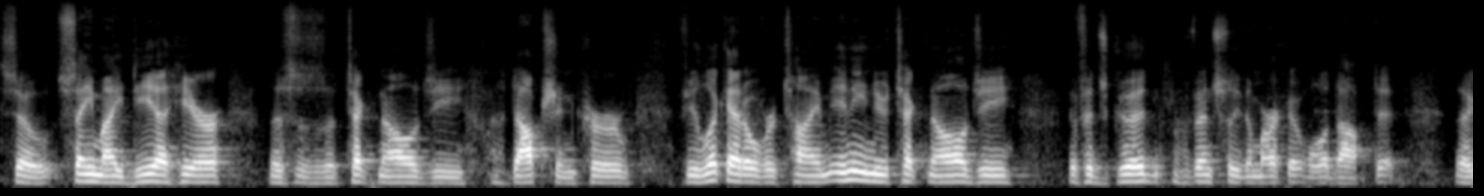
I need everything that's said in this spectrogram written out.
so, same idea here. This is a technology adoption curve. If you look at over time, any new technology, if it's good, eventually the market will adopt it uh,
